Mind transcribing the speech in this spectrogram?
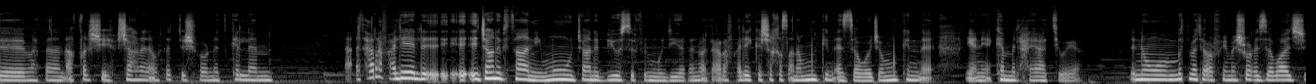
مثلا أقل شيء شهرين أو ثلاثة أشهر نتكلم أتعرف عليه جانب ثاني مو جانب يوسف المدير انه أتعرف عليه كشخص أنا ممكن أتزوجه ممكن يعني أكمل حياتي وياه لأنه مثل ما تعرفين مشروع الزواج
